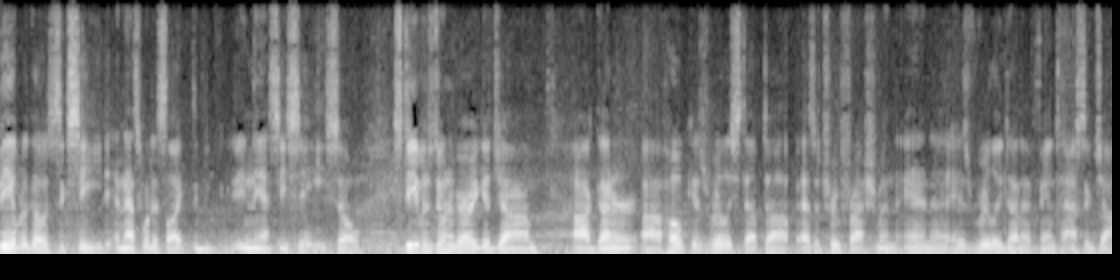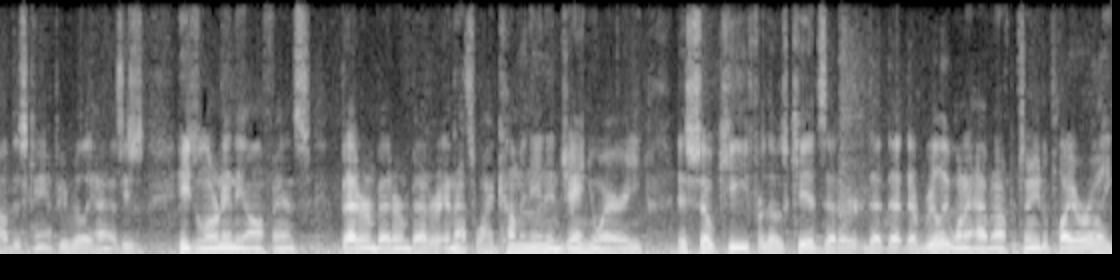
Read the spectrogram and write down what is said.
be able to go succeed, and that's what it's like in the SEC. So Stephen's doing a very good job. Uh, Gunnar uh, Hoak has really stepped up as a true freshman and uh, has really done a fantastic job this camp. He really has. He's he's learning the offense better and better and better, and that's why coming in in January is so key for those kids that are that, that, that really want to have an opportunity to play early.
